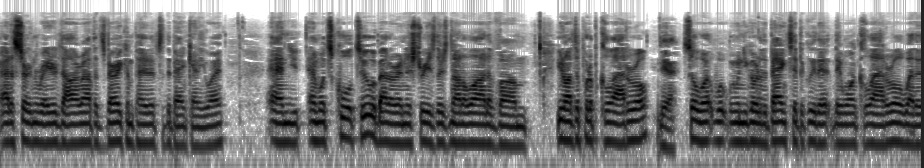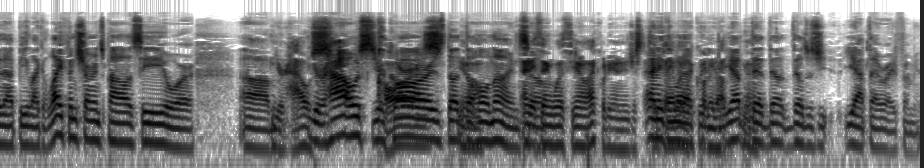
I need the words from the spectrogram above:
at a certain rate or dollar amount that's very competitive to the bank anyway. And you, and what's cool too about our industry is there's not a lot of um, you don't have to put up collateral. Yeah. So what, what, when you go to the bank, typically they, they want collateral, whether that be like a life insurance policy or um, Your house, your house, your cars, cars, the, know, whole nine. So anything with you know equity and you just anything with out, equity. it up. Yep, Yeah. they, they'll they'll just yap that right from you.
